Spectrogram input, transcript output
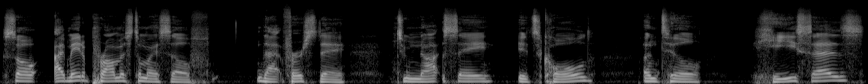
So I made a promise to myself that first day to not say it's cold until he says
